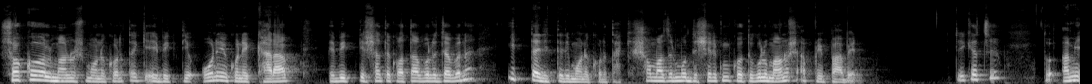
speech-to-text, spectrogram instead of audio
সকল মানুষ মনে করে থাকে এই ব্যক্তি অনেক অনেক খারাপ, এই ব্যক্তির সাথে কথা বলে যাবে না, ইত্যাদি ইত্যাদি মনে করে থাকে। সমাজের মধ্যে সেরকম কতগুলো মানুষ আপনি পাবেন? ঠিক আছে? তো আমি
